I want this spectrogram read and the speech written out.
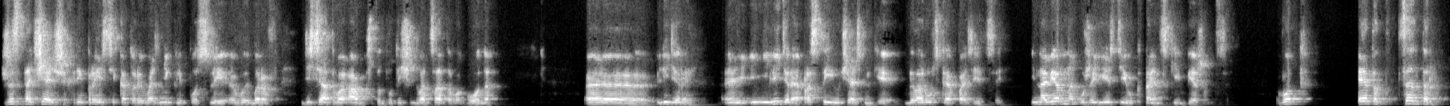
жесточайших репрессий, которые возникли после выборов 10 августа 2020 года. Э, лидеры, э, и не лидеры, а простые участники белорусской оппозиции. И, наверное, уже есть и украинские беженцы. Вот этот центр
